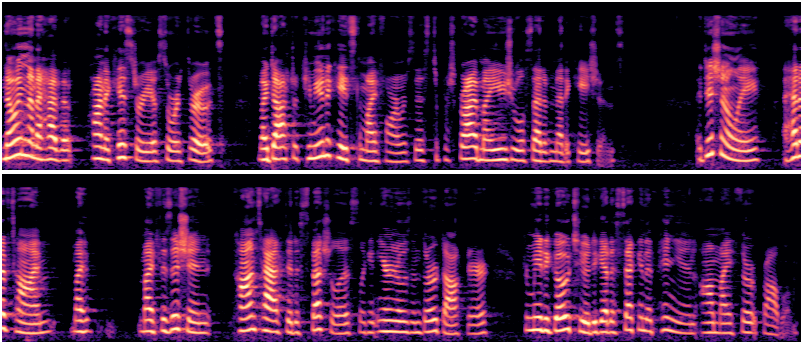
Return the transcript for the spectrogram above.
Knowing that I have a chronic history of sore throats, my doctor communicates to my pharmacist to prescribe my usual set of medications. Additionally, ahead of time, my, my physician contacted a specialist, like an ear, nose, and throat doctor, for me to go to to get a second opinion on my throat problem.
